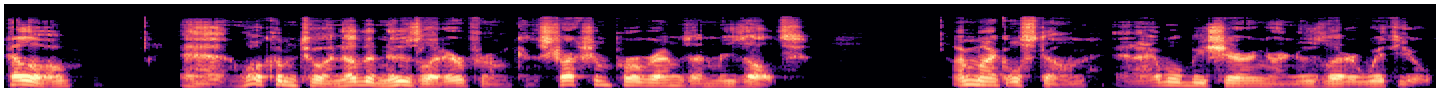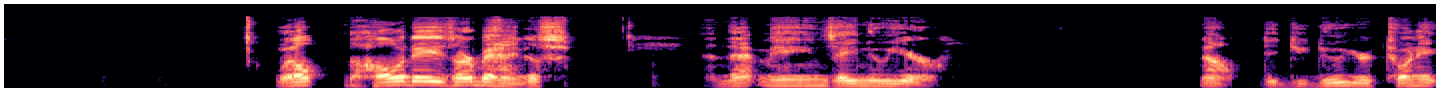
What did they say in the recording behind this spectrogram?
Hello, and welcome to another newsletter from Construction Programs and Results. I'm Michael Stone, and I will be sharing our newsletter with you. Well, the holidays are behind us, and that means a new year. Now, did you do your 20,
